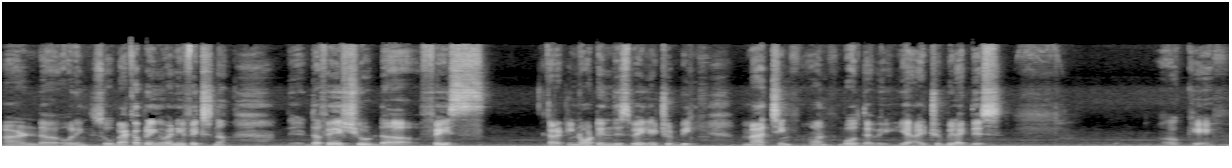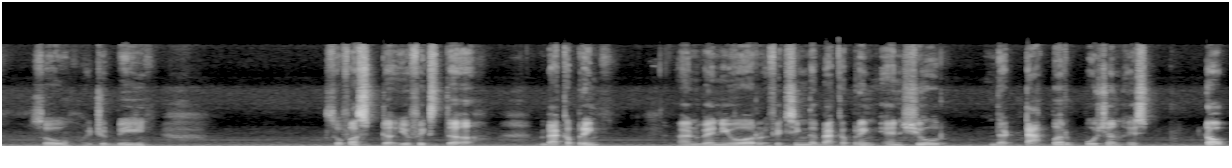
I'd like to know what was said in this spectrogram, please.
and uh, o-ring. So backup ring when you fix now the face should uh, face correctly not in this way. It should be matching on both the way. Yeah it should be like this. Okay. So it should be so first uh, you fix the backup ring. And when you are fixing the backup ring ensure the tapper portion is top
